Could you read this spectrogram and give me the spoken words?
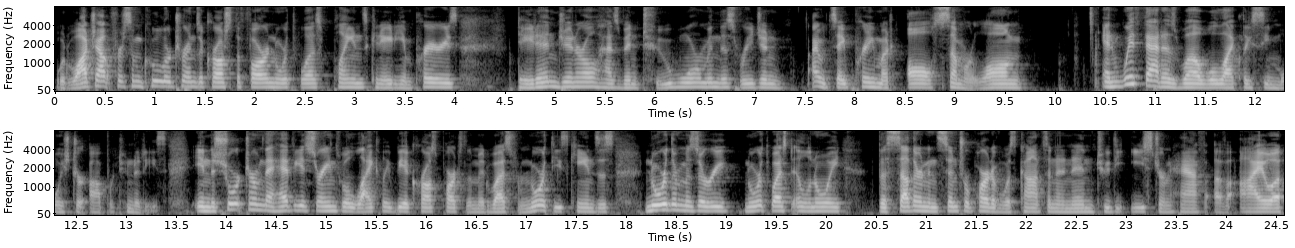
Would watch out for some cooler trends across the far northwest plains, Canadian prairies. Data in general has been too warm in this region I would say pretty much all summer long. And with that as well, we'll likely see moisture opportunities. In the short term, the heaviest rains will likely be across parts of the Midwest from northeast Kansas, northern Missouri, northwest Illinois, the southern and central part of Wisconsin and into the eastern half of Iowa.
